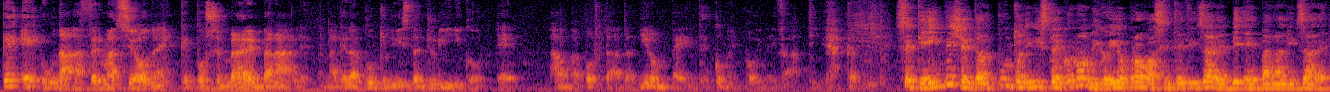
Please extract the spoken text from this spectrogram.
che è un'affermazione che può sembrare banale, ma che dal punto di vista giuridico è ha una portata dirompente come poi nei fatti è accaduto. Senti, invece dal punto di vista economico io provo a sintetizzare e banalizzare,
